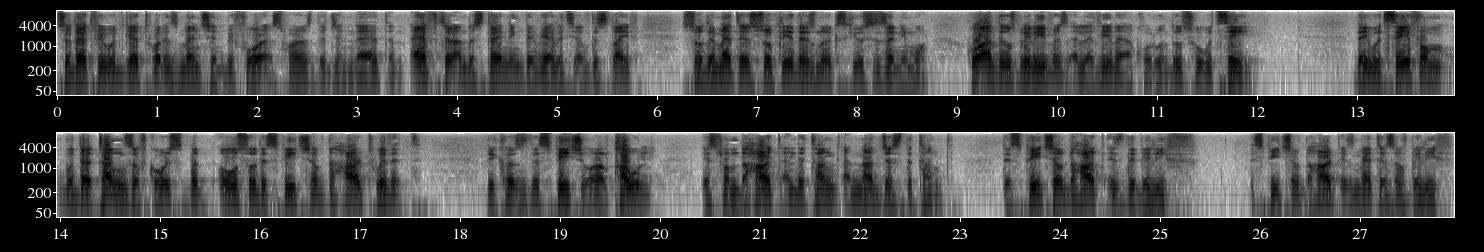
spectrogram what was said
so that we would get what is mentioned before as far as the Jannat and after understanding the reality of this life. So the matter is so clear, there's no excuses anymore. Who are those believers? الَّذِينَ يَقُولُونَ Those who would say. They would say from with their tongues, of course, but also the speech of the heart with it. Because the speech or al-qawl is from the heart and the tongue and not just the tongue. The speech of the heart is the belief. The speech of the heart is matters of belief.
